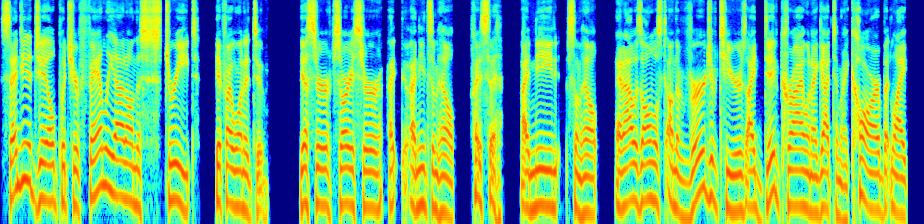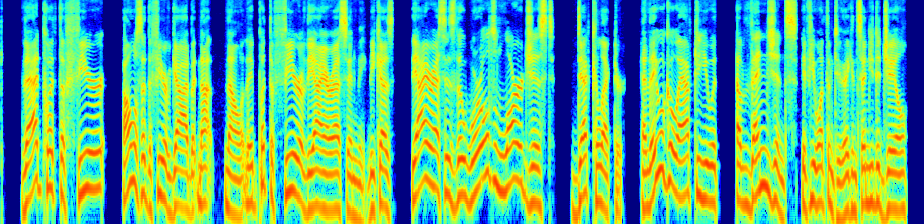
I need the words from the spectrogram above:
send you to jail, put your family out on the street if I wanted to. Yes, sir. Sorry, sir. I, I need some help. I said, I need some help. And I was almost on the verge of tears. I did cry when I got to my car, but like that put the fear, I almost said the fear of God, but not, no, they put the fear of the IRS in me because the IRS is the world's largest debt collector and they will go after you with a vengeance if you want them to. They can send you to jail,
